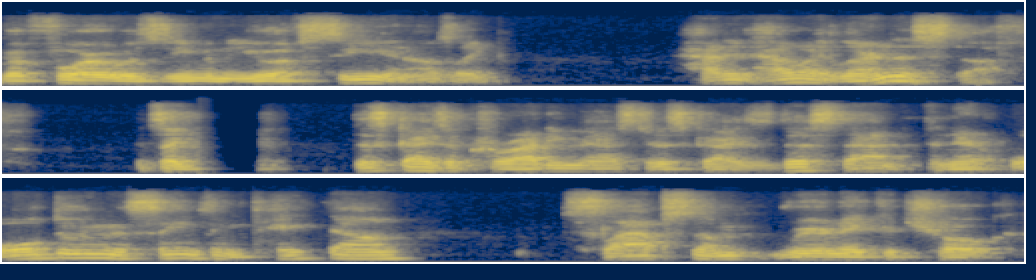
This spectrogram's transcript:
before it was even the UFC, and I was like, how did how do I learn this stuff? It's like this guy's a karate master, this guy's this, that, and they're all doing the same thing: takedown, slaps them, rear naked choke.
